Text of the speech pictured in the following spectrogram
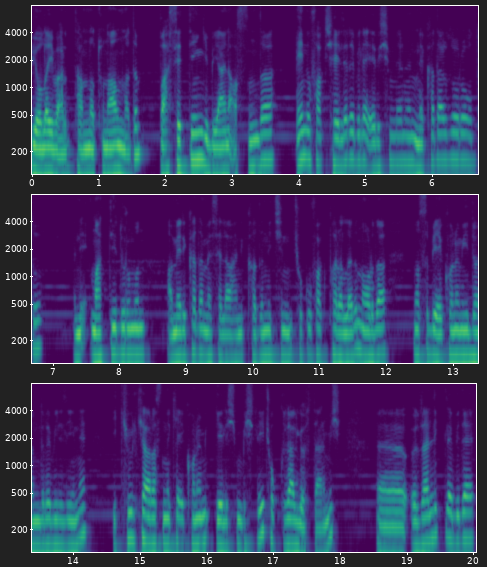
bir olay vardı. Tam notunu almadım. Bahsettiğin gibi yani aslında en ufak şeylere bile erişimlerinin ne kadar zor olduğu. Hani maddi durumun Amerika'da mesela hani kadın için çok ufak paraların orada nasıl bir ekonomiyi döndürebildiğini iki ülke arasındaki ekonomik gelişmişliği çok güzel göstermiş. Ee, özellikle bir de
